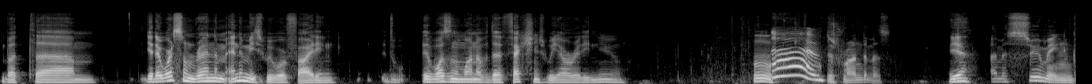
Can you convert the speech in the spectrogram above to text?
But um, yeah, there were some random enemies we were fighting. It, it wasn't one of the factions we already knew. No. Just randomers. Yeah. I'm assuming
